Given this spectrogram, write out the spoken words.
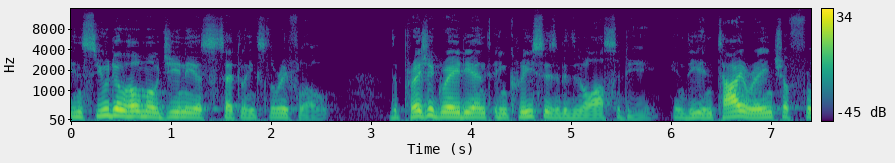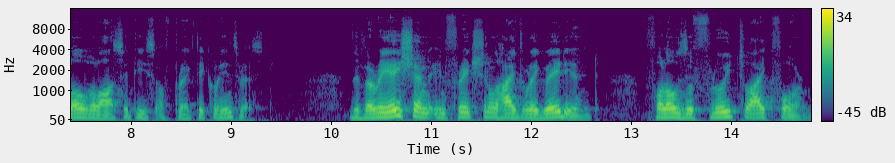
In pseudo-homogeneous settling slurry flow, the pressure gradient increases with velocity in the entire range of flow velocities of practical interest. The variation in frictional hydraulic gradient follows a fluid-like form,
